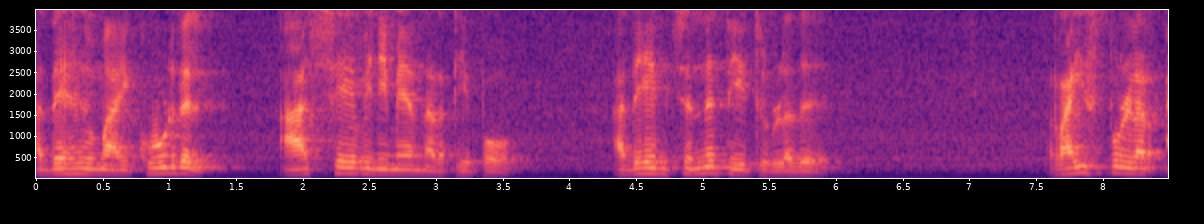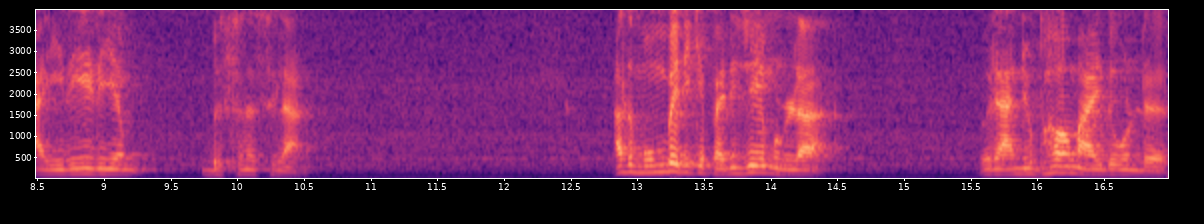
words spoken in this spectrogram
അദ്ദേഹവുമായി കൂടുതൽ ആശയവിനിമയം നടത്തിയപ്പോൾ അദ്ദേഹം ചെന്നെത്തിയിട്ടുള്ളത് റൈസ് പുള്ളർ ഐരീഡിയം ബിസിനസ്സിലാണ്. അത് മുമ്പ് എനിക്ക് പരിചയമുള്ള ഒരു അനുഭവമായതുകൊണ്ട്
